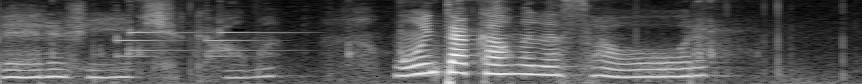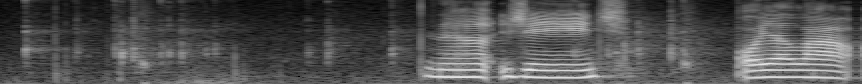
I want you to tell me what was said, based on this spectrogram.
Pera, gente, calma. Muita calma nessa hora. Não, gente. Olha lá.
